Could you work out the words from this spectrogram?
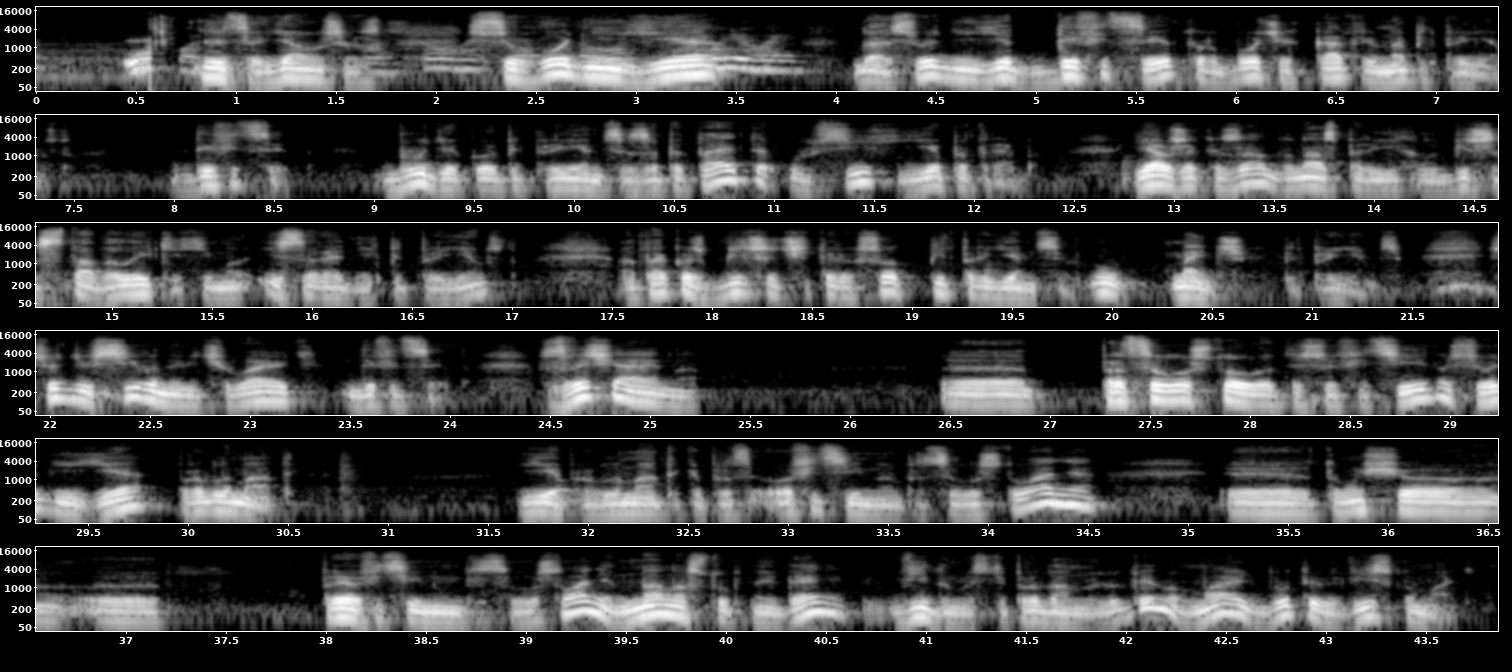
Дивіться, я вам ще раз. Сьогодні є- Да, сьогодні є дефіцит робочих кадрів на підприємствах. Дефіцит. Будь-якого підприємця запитайте, у всіх є потреба. Я вже казав, до нас переїхало більше 100 великих і середніх підприємств, а також більше 400 підприємців, ну, менших підприємців. Сьогодні всі вони відчувають дефіцит. Звичайно, е, працевлаштовуватись офіційно сьогодні є проблематика. Є проблематика офіційного працевлаштування, е, тому що е, при офіційному працевлаштуванні на наступний день відомості про дану людину мають бути в військкоматі.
